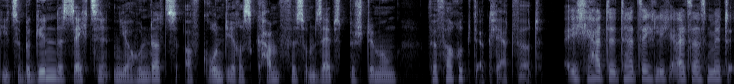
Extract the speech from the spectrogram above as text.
die zu Beginn des 16. Jahrhunderts aufgrund ihres Kampfes um Selbstbestimmung für verrückt erklärt wird. Ich hatte tatsächlich, als das mit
